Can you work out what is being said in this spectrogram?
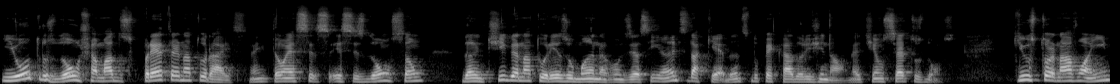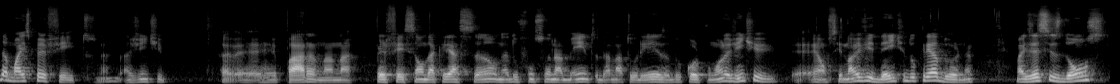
E outros dons chamados préternaturais. Né? Então esses, esses dons são da antiga natureza humana, vamos dizer assim, antes da queda, antes do pecado original. Né? Tinham certos dons que os tornavam ainda mais perfeitos. Né? A gente é, é, repara na, na, perfeição da criação, né, do funcionamento da natureza, do corpo humano, a gente é, é um sinal evidente do Criador, né? Mas esses dons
